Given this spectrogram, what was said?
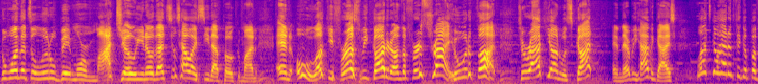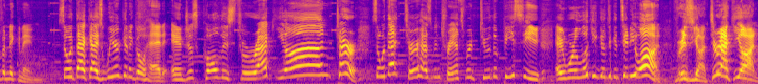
the one that's a little bit more macho, you know, that's just how I see that Pokemon. And, oh, lucky for us, we caught it on the first try. Who would have thought? Terrakion was caught, and there we have it, guys. Let's go ahead and think up of a nickname. So with that, guys, we are going to go ahead and just call this Terrakion Tur. So with that, Tur has been transferred to the PC, and we're looking good to continue on. Virizion, Terrakion!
